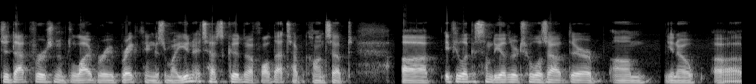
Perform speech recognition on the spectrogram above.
did that version of the library break things? Are my unit tests good enough? All that type of concept. Uh, if you look at some of the other tools out there um, you know uh,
